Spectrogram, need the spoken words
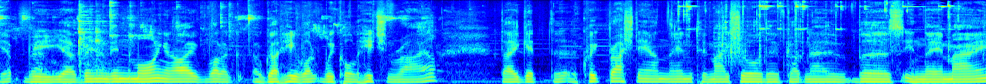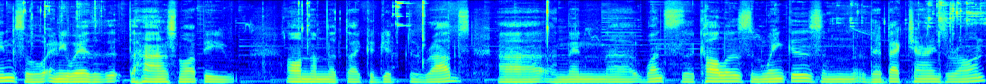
Yep, we uh, bring them in the morning, and I what I've got here what we call a hitch and rail. They get a quick brush down then to make sure they've got no burrs in their manes or anywhere that the, harness might be on them that they could get the rubs. Uh, and then uh, once the collars and winkers and their back chains are on,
